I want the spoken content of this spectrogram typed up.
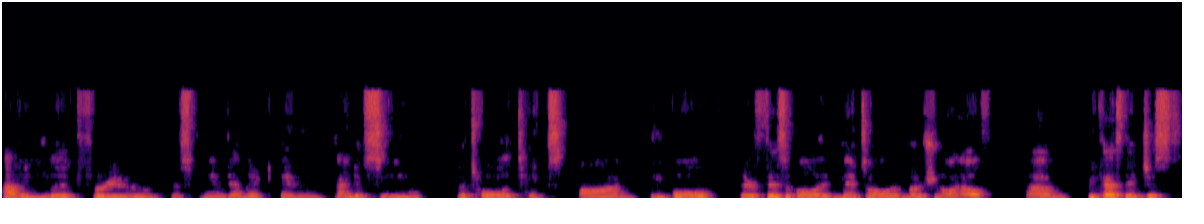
having lived through this pandemic and kind of seeing the toll it takes on people, their physical and mental, emotional health, um, because they just,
